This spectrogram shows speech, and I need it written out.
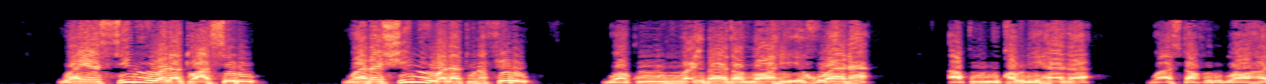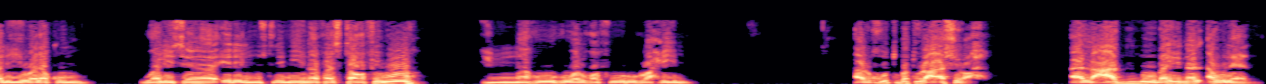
ويسروا ولا تعسروا وبشروا ولا تنفروا وكونوا عباد الله إخوانا. أقول قولي هذا وأستغفر الله لي ولكم ولسائر المسلمين فاستغفروه إنه هو الغفور الرحيم. الخطبة العاشرة. العدل بين الأولاد.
